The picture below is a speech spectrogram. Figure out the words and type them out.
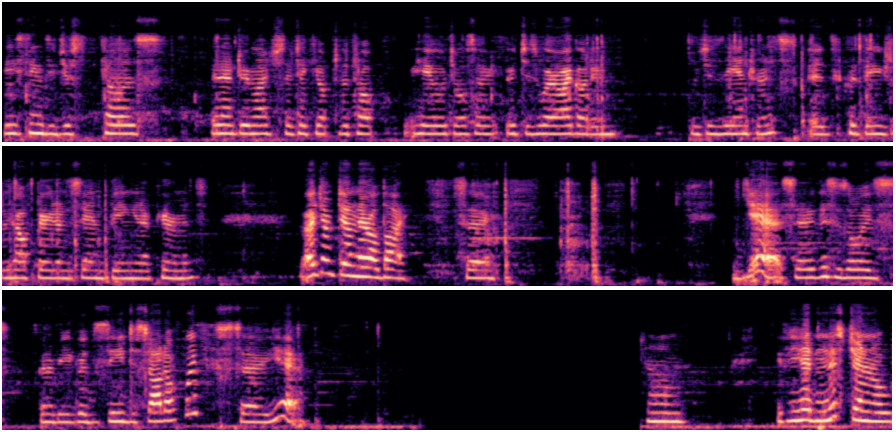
These things are just pillars. They don't do much. They take you up to the top here, which also, which is where I got in, which is the entrance. It's because they're usually half buried under sand, being in a pyramid. If I jump down there, I'll die. So, yeah. So this is always going to be a good seed to start off with. So yeah. Um, if you head in this general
